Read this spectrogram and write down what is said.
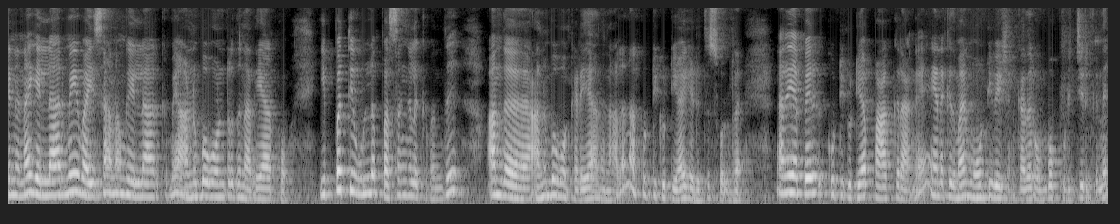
என்னென்னா எல்லாருமே வயசானவங்க எல்லாருக்குமே அனுபவன்றது நிறையா இருக்கும். இப்போத்தி உள்ள பசங்களுக்கு வந்து அந்த அனுபவம் கிடையாதனால நான் குட்டி குட்டியாக எடுத்து சொல்கிறேன் நிறைய பேர் குட்டி குட்டியாக பார்க்குறாங்க எனக்கு இது மாதிரி மோட்டிவேஷன் கதை ரொம்ப பிடிச்சிருக்குன்னு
